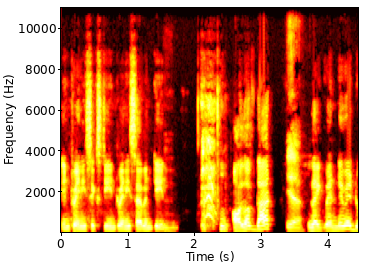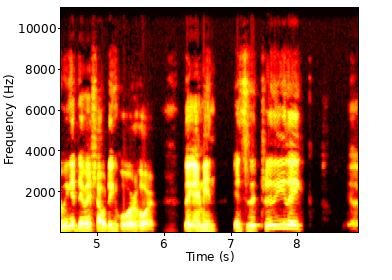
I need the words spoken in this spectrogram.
in 2016, 2017, Mm. all of that, Yeah. like when they were doing it, they were shouting "whore, whore." Like I mean, it's literally like uh,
